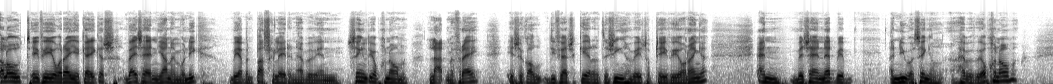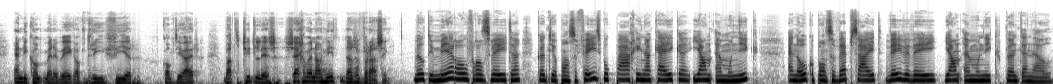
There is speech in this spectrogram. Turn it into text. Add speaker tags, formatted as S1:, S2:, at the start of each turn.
S1: Hallo TV Oranje kijkers, wij zijn Jan en Monique. We hebben pas geleden hebben we een singeltje opgenomen, Laat me vrij. Is ook al diverse keren te zien geweest op TV Oranje. En we zijn net weer een nieuwe single hebben we opgenomen. En die komt met een week of drie, vier komt die uit. Wat de titel is, zeggen we nog niet. Dat is een verrassing.
S2: Wilt u meer over ons weten, kunt u op onze Facebookpagina kijken, Jan en Monique. En ook op onze website www.janenmonique.nl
